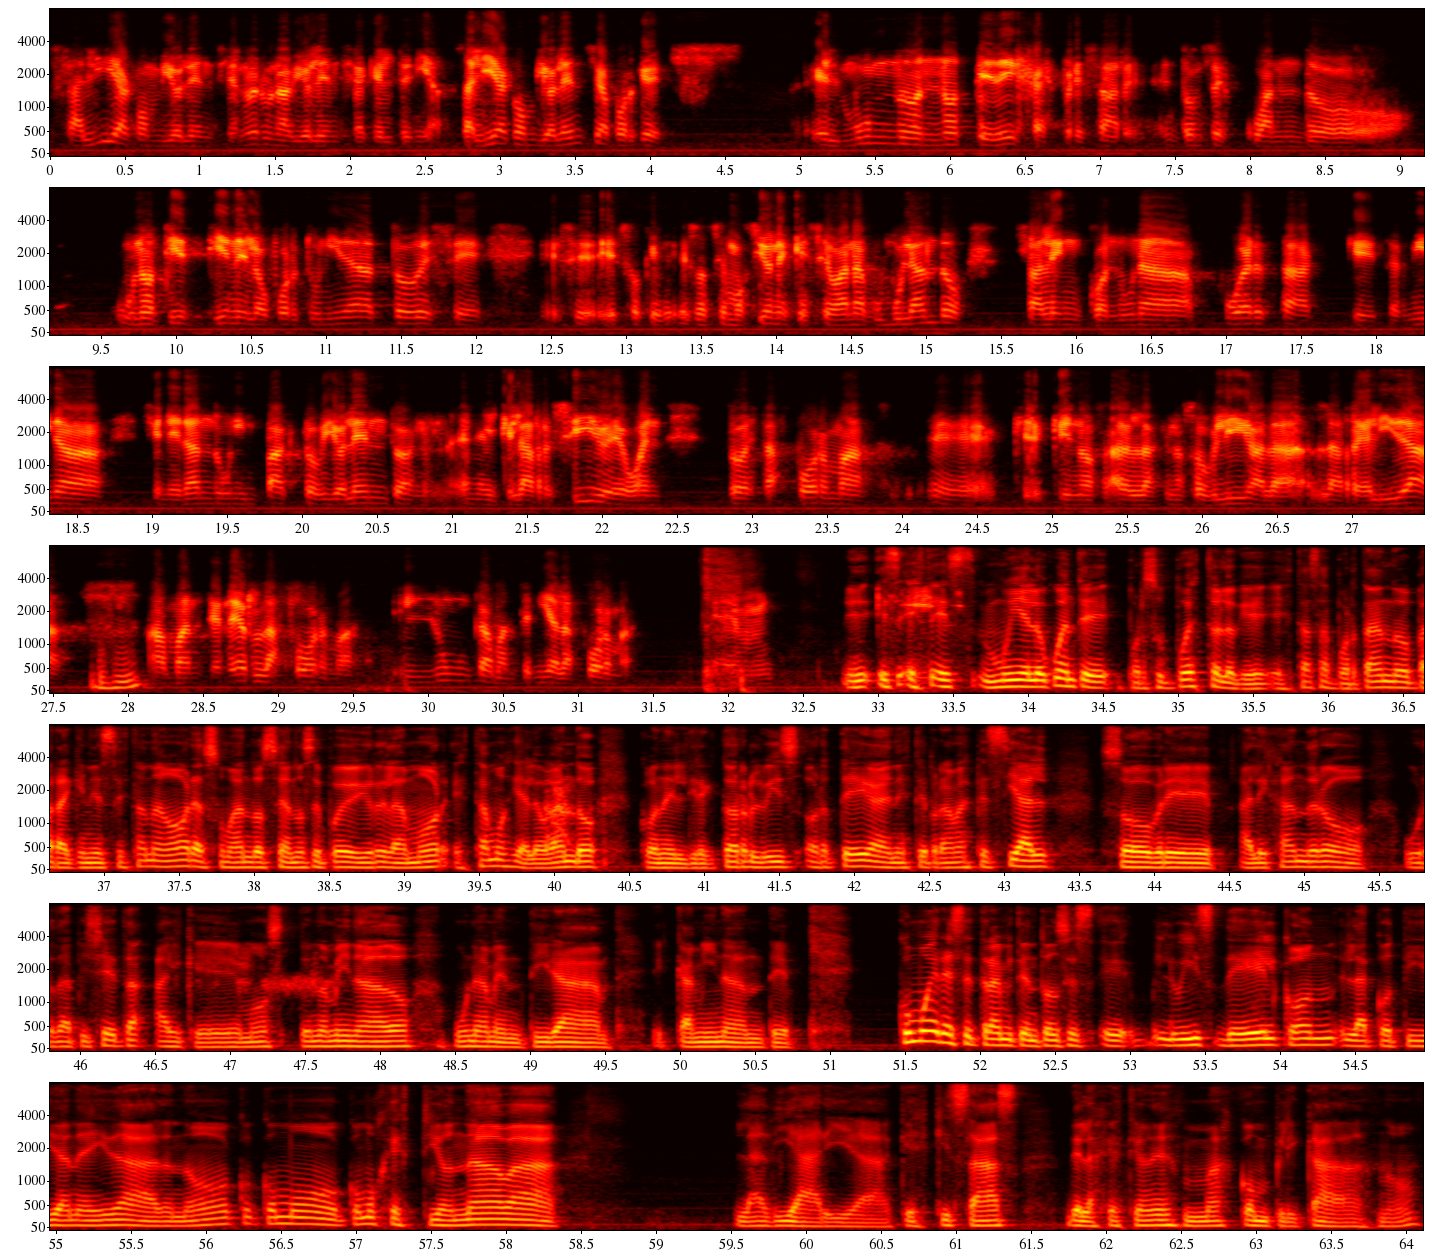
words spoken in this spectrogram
salía con violencia, no era una violencia que él tenía, salía con violencia porque el mundo no te deja expresar. Entonces cuando uno tiene la oportunidad, todo ese, ese eso que esas emociones que se van acumulando salen con una fuerza que termina generando un impacto violento en, el que la recibe o en todas estas formas eh, que, nos, a las que nos obliga la, la realidad a mantener la forma. Él nunca mantenía la forma. Em, eh, es, es, muy elocuente, por supuesto, lo que estás aportando para quienes están ahora sumándose a No se puede vivir del amor. Estamos dialogando con el director Luis Ortega en este programa especial sobre Alejandro Urdapilleta, al que hemos denominado una mentira eh, caminante. ¿Cómo era ese trámite entonces, eh, Luis, de él con la cotidianeidad? ¿no? ¿Cómo, cómo gestionaba la diaria, que es quizás de las gestiones más complicadas, ¿no?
